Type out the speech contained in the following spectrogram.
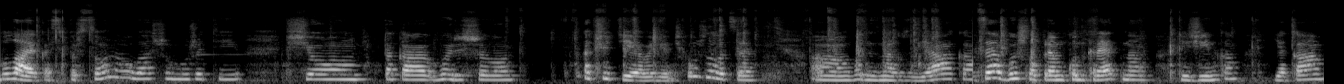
була якась персона у вашому житті, що така вирішила, така чуттєва жіночка, можливо, це водний знак зодіака. Це вийшла прям конкретна жінка, яка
